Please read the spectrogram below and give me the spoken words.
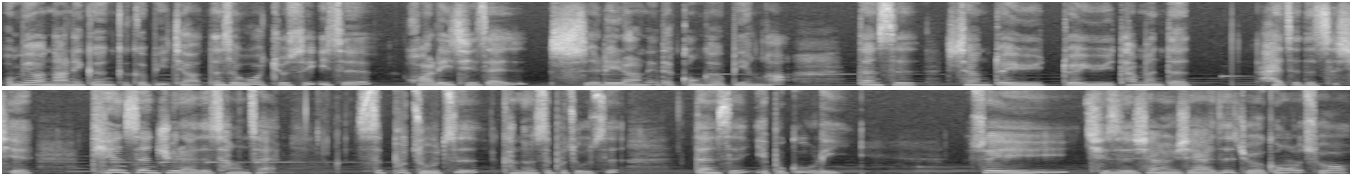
我没有拿你跟哥哥比较，但是我就是一直花力气在实力让你的功课变好。但是相对于对于他们的孩子的这些天生俱来的长才，是不阻止，可能是不阻止，但是也不鼓励。所以其实像有些孩子就会跟我说。”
